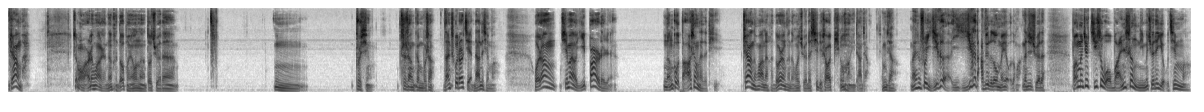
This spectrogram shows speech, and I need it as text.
这样吧，这么玩的话，可能很多朋友呢都觉得，嗯。不行，智商跟不上，咱出点简单的行吗？我让起码有一半的人能够答上来的题，这样的话呢，很多人可能会觉得心里稍微平衡一点点，行不行？那就说一个一个答对的都没有的话，那就觉得，朋友们，就即使我完胜，你们觉得有劲吗？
